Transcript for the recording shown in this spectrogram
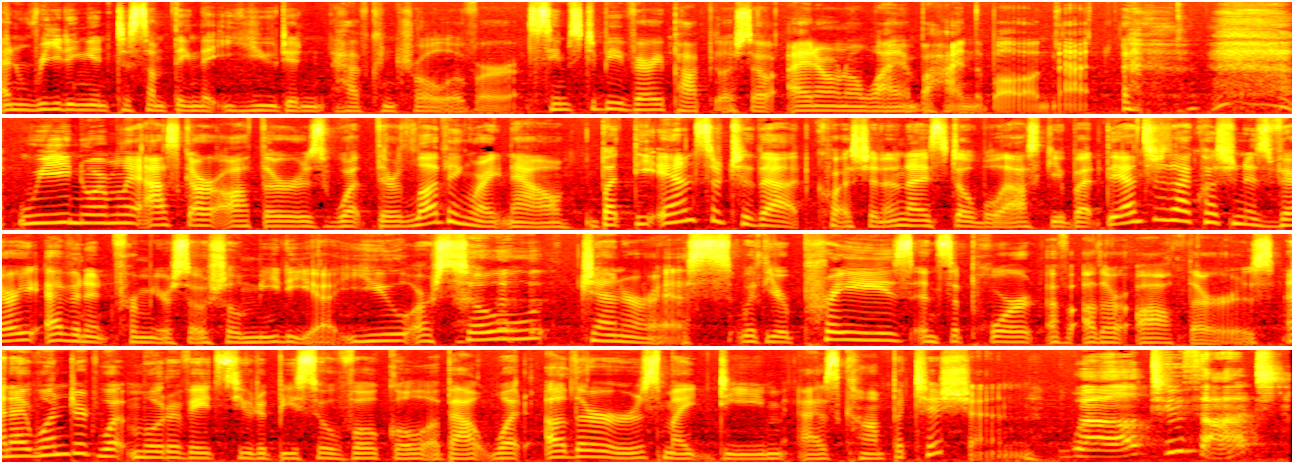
and reading into something that you didn't have control over. It seems to be very popular. So I don't know why I'm behind the ball on that. we normally ask our authors what they're loving right now, but the answer to that question, and I still will ask you, but the answer to that question is very evident from your social media. You are so generous with your praise and support of other authors. And I wondered what motivates you to be so vocal about what others might deem as competition. Well, two thoughts.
